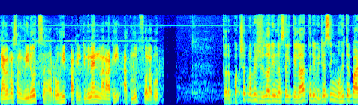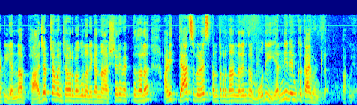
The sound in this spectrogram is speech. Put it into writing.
कॅमेरा पर्सन विनोदसह रोहित पाटील टीव्ही नाईन मराठी अकलूज सोलापूर. तर पक्षप्रवेश जरी नसेल केला तरी विजयसिंग मोहिते पाटील यांना भाजपच्या मंचावर बघून अनेकांना आश्चर्य व्यक्त झालं आणि त्याच वेळेस पंतप्रधान नरेंद्र मोदी यांनी नेमकं काय म्हटलं? पाहूया.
